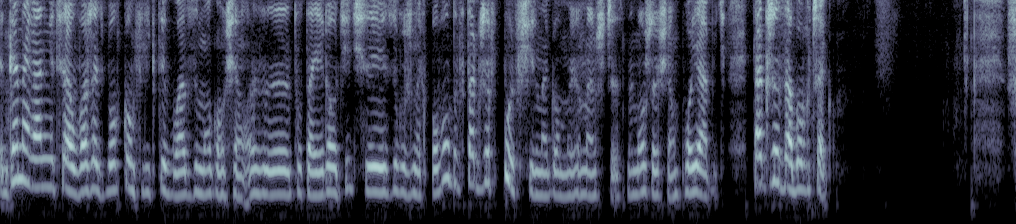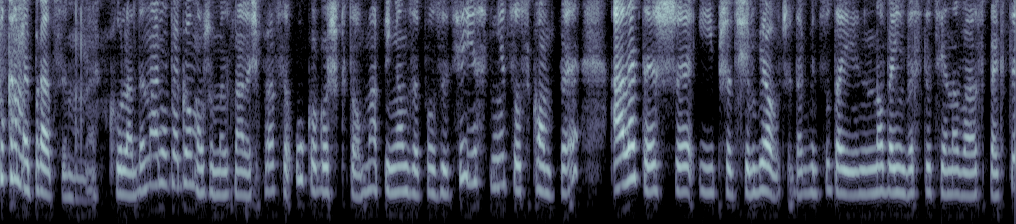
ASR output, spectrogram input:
generalnie trzeba uważać, bo konflikty władzy mogą się z, tutaj rodzić y, z różnych powodów, także wpływ silnego mę- mężczyzny może się pojawić, także zaborczego. Szukamy pracy, mamy króla denarowego, możemy znaleźć pracę u kogoś, kto ma pieniądze, pozycję, jest nieco skąpy, ale też e, i przedsiębiorczy. Tak więc tutaj nowe inwestycje, nowe aspekty,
